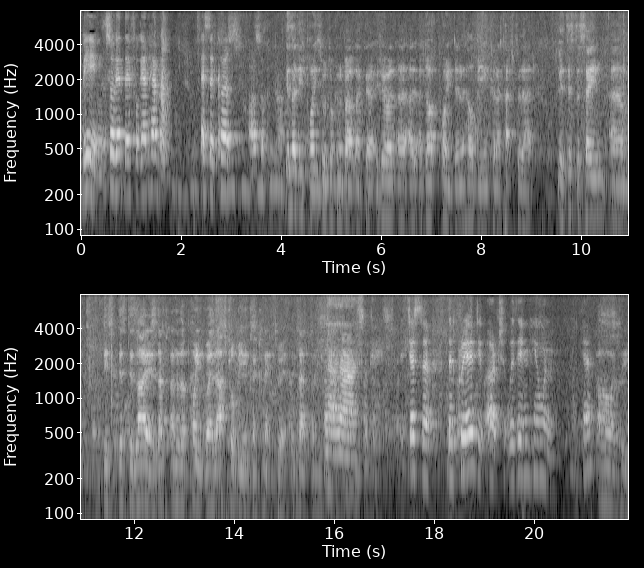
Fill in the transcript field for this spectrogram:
being so that they forget heaven. That's a curse also. Is that these points you were talking about, like uh, if you have a, a, a dark point and the hell being can attach to that, is this the same, um, this, this desire, is that another point where the astral being can connect to it? Is that, um, No, no, it's okay. It's just uh, the creative urge within human. Yeah? oh, I see.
